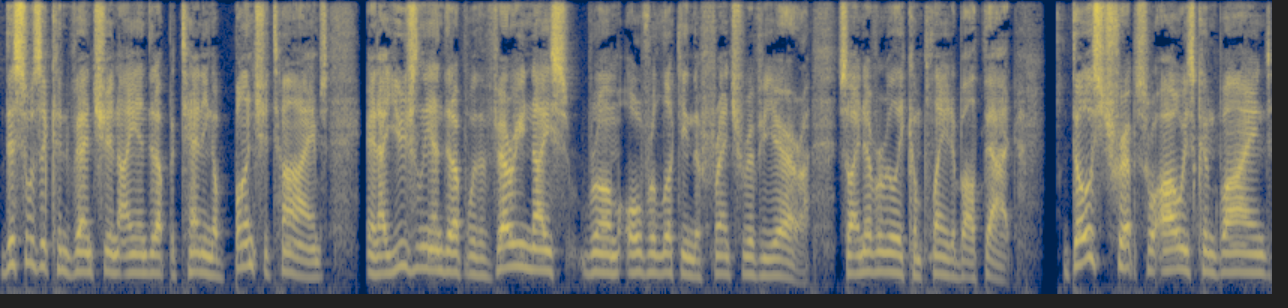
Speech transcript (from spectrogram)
This was a convention I ended up attending a bunch of times, and I usually ended up with a very nice room overlooking the French Riviera. So I never really complained about that those trips were always combined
